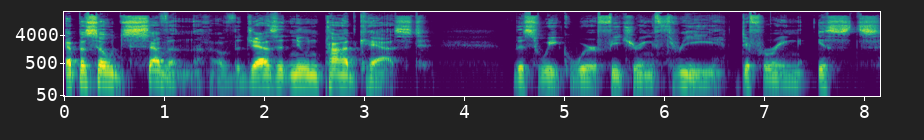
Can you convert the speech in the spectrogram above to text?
Episode 7 of the Jazz at Noon podcast. This week we're featuring three differing ists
